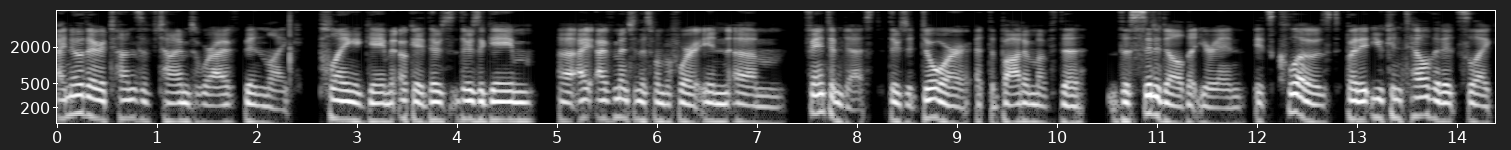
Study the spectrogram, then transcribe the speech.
I know there are tons of times where I've been like playing a game. Okay, there's there's a game. Uh, I I've mentioned this one before in um, Phantom Dust. There's a door at the bottom of the the citadel that you're in. It's closed, but it, you can tell that it's like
